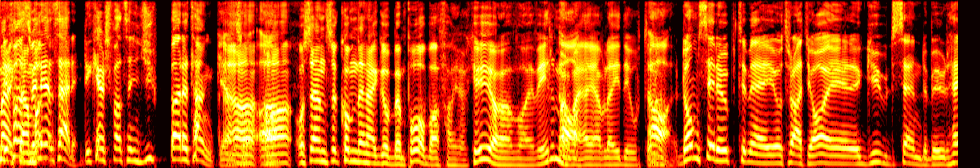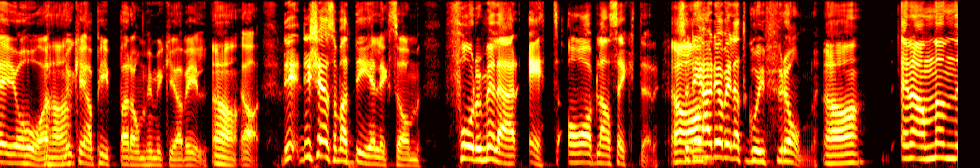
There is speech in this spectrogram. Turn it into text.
det, fanns han väl så här, det kanske fanns en djupare tanke än så. Ja, ja. Och sen så kom den här gubben på bara, fan jag kan ju göra vad jag vill med Ja. de här jävla idioterna. Ja, de ser upp till mig och tror att jag är Guds sändebud, hej och hå, Ja. nu kan jag pippa dem hur mycket jag vill. Ja. Det, det känns som att det är liksom formulär 1A bland sekter. Ja. Så det hade jag velat gå ifrån. Ja. En, annan,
